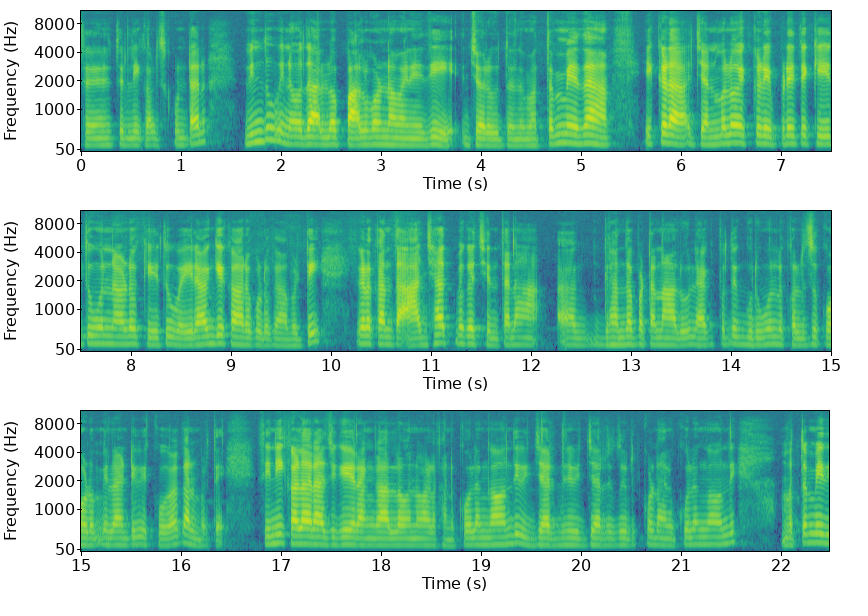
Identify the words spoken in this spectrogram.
స్నేహితుల్ని కలుసుకుంటారు. విందు వినోదాల్లో పాల్గొనడం అనేది జరుగుతుంది. మొత్తం మీద ఇక్కడ జన్మలో ఇక్కడ ఎప్పుడైతే కేతు ఉన్నాడో కేతు వైరాగ్యకారకుడు కాబట్టి ఇక్కడ కొంత ఆధ్యాత్మిక చింతన గ్రంథ పఠనాలు లేకపోతే గురువులను కలుసుకోవడం ఇలాంటివి ఎక్కువగా కనబడతాయి. సినీ కళా రాజకీయ రంగాల్లో ఉన్న వాళ్ళకి అనుకూలంగా ఉంది విద్యార్థిని విద్యార్థులకు కూడా అనుకూలంగా ఉంది. మొత్తం మీద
